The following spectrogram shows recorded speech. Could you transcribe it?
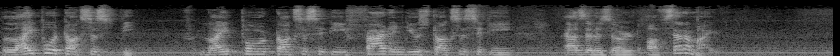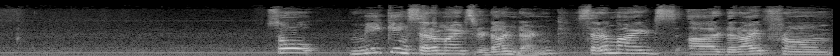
lipotoxicity, lipotoxicity, fat-induced toxicity as a result of ceramide. So making ceramides redundant, ceramides are derived from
